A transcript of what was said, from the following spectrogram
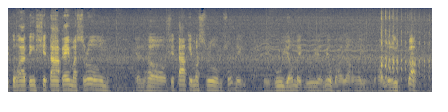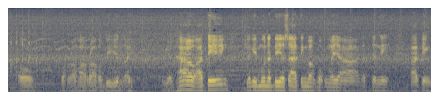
itong ating shiitake mushroom. Yan ho, shiitake mushroom. So, may, may guyam, may guyam. Yo, bahala ka ngayon. Baka lulog ka. Oh, para hara ka diyan ay. Yan how ating ilagay muna diyan sa ating mangkok ngayon at yan eh ating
